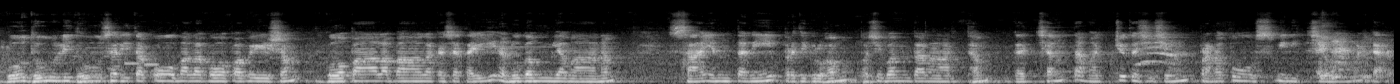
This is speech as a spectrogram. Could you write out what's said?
గోధూళి ధూసరిత కోమల గోపవేషం గోపాల బాలక శతైరనుగమ్యమానం ప్రతిగృహం పశుబంధనార్థం గచ్చంతమచ్యుత శిశుం ప్రణపోస్మి నిత్యం అంటారు.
